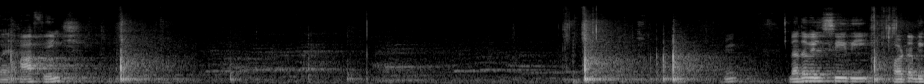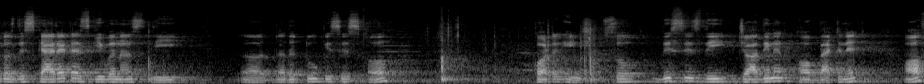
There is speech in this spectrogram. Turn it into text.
by half inch Rather we'll see the quarter because this carrot has given us the uh, other two pieces of quarter inch. So this is the jardinet or bâtonnet of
